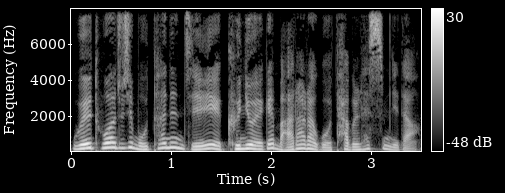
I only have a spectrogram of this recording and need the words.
왜 도와주지 못하는지 그녀에게 말하라고 답을 했습니다.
